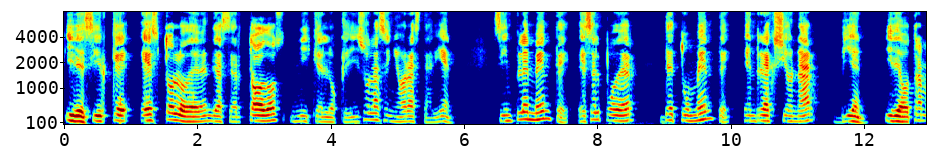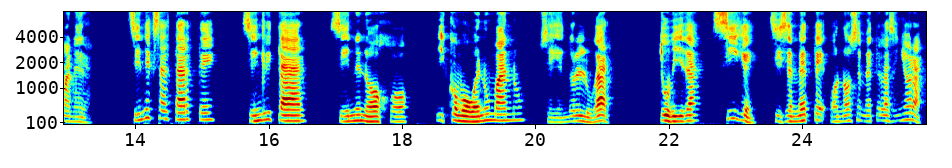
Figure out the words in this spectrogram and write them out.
y decir que esto lo deben de hacer todos ni que lo que hizo la señora está bien. Simplemente es el poder de tu mente en reaccionar bien y de otra manera sin exaltarte, sin gritar, sin enojo y como buen humano, siguiéndole el lugar. Tu vida sigue si se mete o no se mete la señora.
